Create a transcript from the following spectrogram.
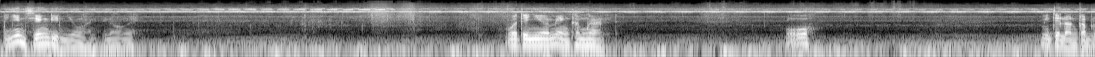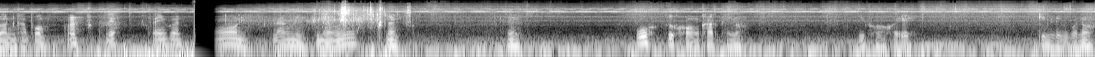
ได้ยินเสียงดินอยู่หันพี่น้องเลยว่าแต่เหงื่อแม่งทำงาน โอ้ มีแต่หลอนกับหลอนครับผมเดี๋ยวใส่เพื่อนอ๋อนี่ล้างนี่พี่น้องนั่นนั่นโอ้คือของคักเลยเนาะอีพอข่อยเอ้ย กินหรือบ่เนาะ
